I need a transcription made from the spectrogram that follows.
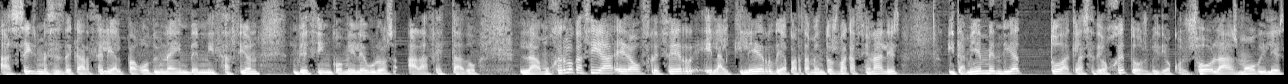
a seis meses de cárcel y al pago de una indemnización de 5.000 euros al afectado. La mujer lo que hacía era ofrecer el alquiler de apartamentos vacacionales y también vendía toda clase de objetos, videoconsolas, móviles.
